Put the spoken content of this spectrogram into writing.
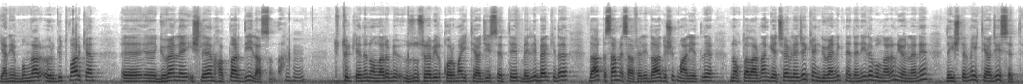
Yani bunlar örgüt varken e, e, güvenle işleyen hatlar değil aslında. T- Türkiye'nin onları bir uzun süre bir koruma ihtiyacı hissetti. Belli belki de daha kısa mesafeli, daha düşük maliyetli noktalardan geçirebilecekken güvenlik nedeniyle bunların yönlerini değiştirme ihtiyacı hissetti.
